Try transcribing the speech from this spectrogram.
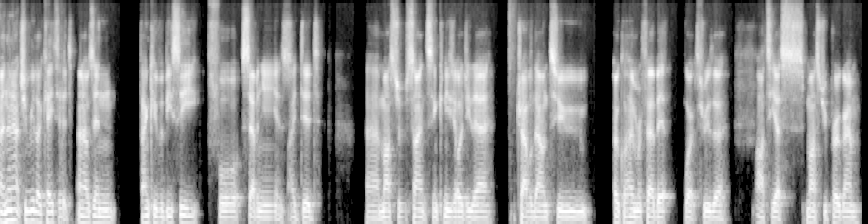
and then actually relocated, and I was in Vancouver, BC for seven years. I did uh, Master of Science in Kinesiology there traveled down to Oklahoma a fair bit, worked through the RTS mastery program.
